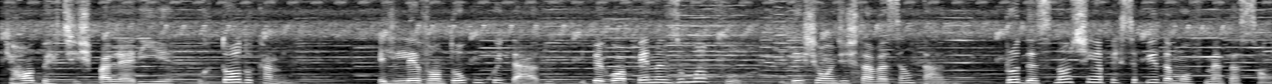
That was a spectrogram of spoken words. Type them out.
que Robert espalharia por todo o caminho. Ele levantou com cuidado e pegou apenas uma flor e deixou onde estava sentado. Prudence não tinha percebido a movimentação.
